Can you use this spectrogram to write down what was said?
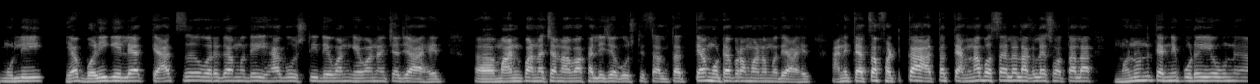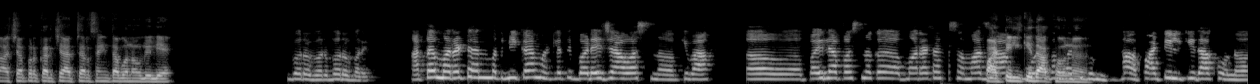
मुली ह्या बळी गेल्या त्याच वर्गामध्ये ह्या गोष्टी देवाणघेवाणाच्या ज्या आहेत अं, मानपानाच्या नावाखाली ज्या गोष्टी चालतात त्या मोठ्या प्रमाणामध्ये आहेत आणि त्याचा फटका आता त्यांना बसायला लागलाय स्वतःला म्हणून त्यांनी पुढे येऊन अशा प्रकारची आचारसंहिता बनवलेली आहे. बरोबर बरोबर आहे. आता मराठ्यांमध्ये मी काय म्हटलं ते बडेजाव असणं किंवा पहिल्यापासनं क- मराठा समाज हा पाटीलकी दाखवणं. हा पाटीलकी दाखवणं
